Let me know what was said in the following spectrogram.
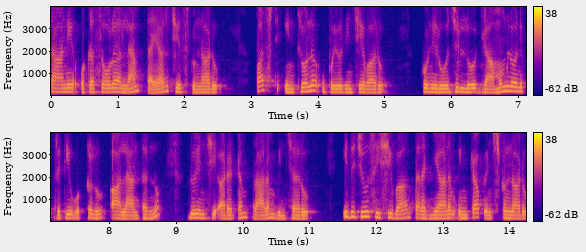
తానే ఒక సోలార్ ల్యాంప్ తయారు చేసుకున్నాడు. ఫస్ట్ ఇంట్లోనే ఉపయోగించేవారు. కొన్ని రోజుల్లో గ్రామంలోని ప్రతి ఒక్కరు ఆ ల్యాంతర్ను గురించి అడగటం ప్రారంభించారు. ఇది చూసి శివ తన జ్ఞానం ఇంకా పెంచుకున్నాడు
